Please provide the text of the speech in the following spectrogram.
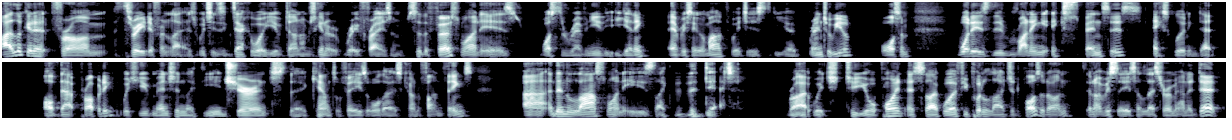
I look at it from three different layers, which is exactly what you've done. I'm just going to rephrase them. So the first one is what's the revenue that you're getting every single month, which is uh, rental yield. Awesome. What is the running expenses, excluding debt? Of that property, which you've mentioned, like the insurance, the council fees, all those kind of fun things. Uh, and then the last one is like the debt, right? Which, to your point, it's like, well, if you put a larger deposit on, then obviously it's a lesser amount of debt.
